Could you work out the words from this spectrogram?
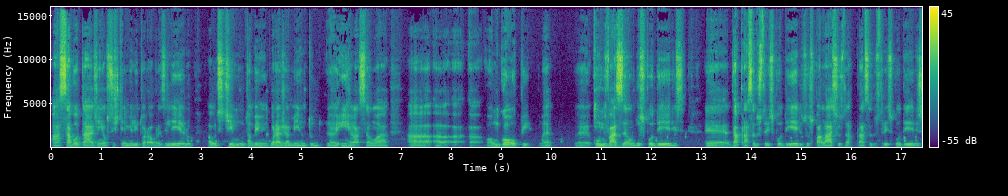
à sabotagem ao sistema eleitoral brasileiro, ao estímulo também, ao encorajamento uh, em relação a, a, a, a, um golpe né, é, com invasão dos poderes é, da Praça dos Três Poderes, os palácios da Praça dos Três Poderes,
